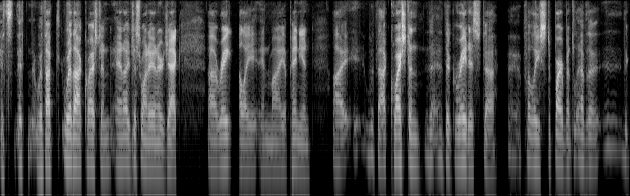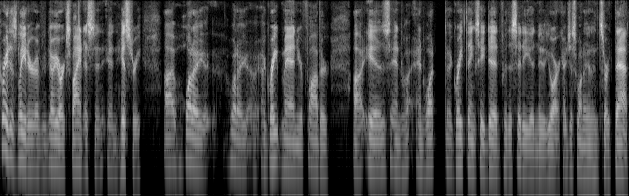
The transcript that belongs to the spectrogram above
It's it, without without question. And I just want to interject, uh, Ray Kelly, in my opinion, uh, without question, the, the greatest uh, police department of the the greatest leader of New York's finest in, in history. Uh, what a what a, a great man your father uh, is, and and what uh, great things he did for the city of New York. I just want to insert that.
